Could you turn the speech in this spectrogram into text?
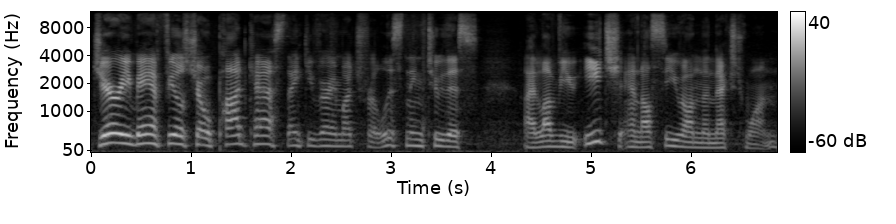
Jerry Banfield Show podcast, thank you very much for listening to this. I love you each, and I'll see you on the next one.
